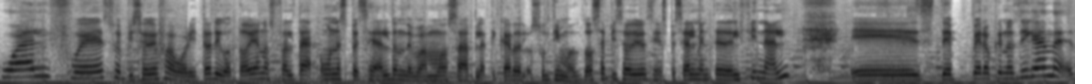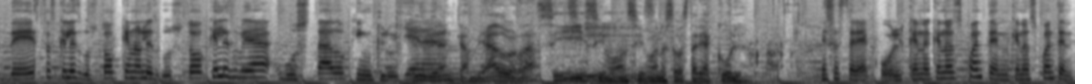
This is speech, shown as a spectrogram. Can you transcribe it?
cuál fue su episodio favorito. Digo, todavía nos falta un especial donde vamos a platicar de los últimos dos episodios y especialmente del final. Este, pero que nos digan de estos qué les gustó, qué no les gustó, qué les hubiera gustado que incluyeran. Que hubieran cambiado, ¿verdad? Sí, sí, Simón, Simón, eso estaría cool. Eso estaría cool. Que, que, nos cuenten, que nos cuenten.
